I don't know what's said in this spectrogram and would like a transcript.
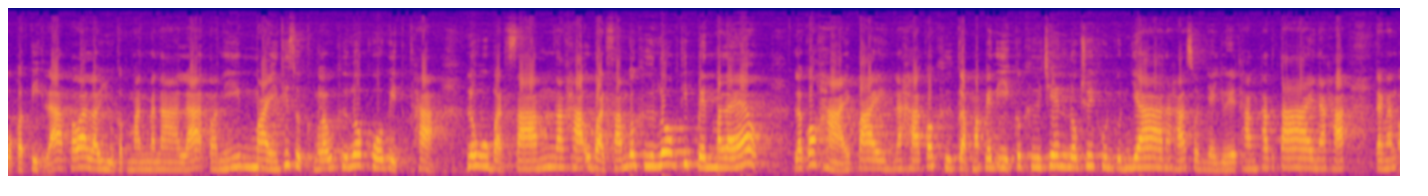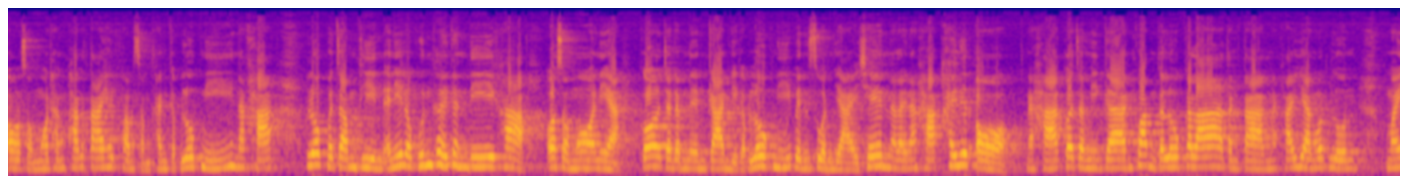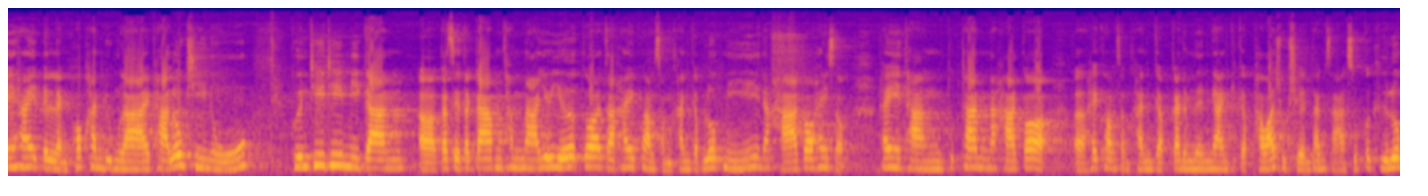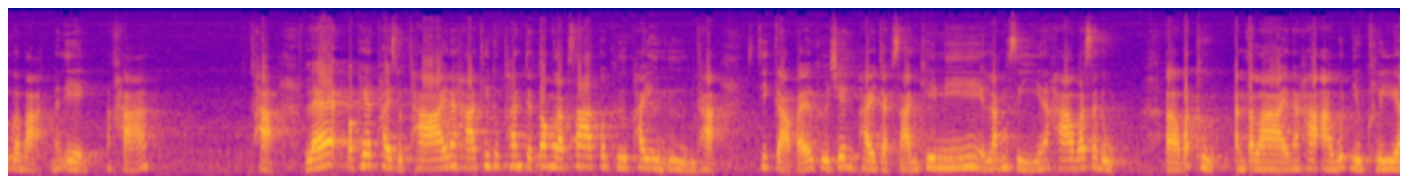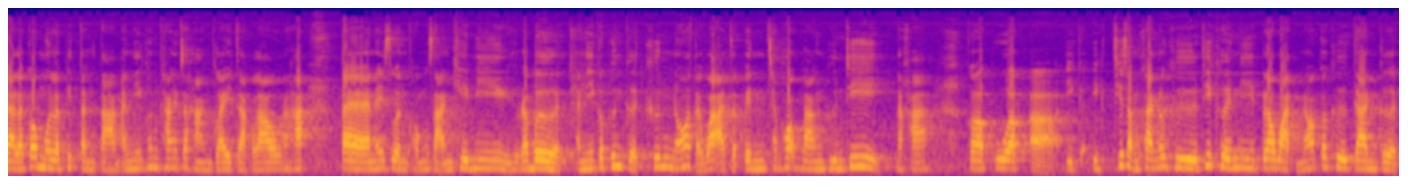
ปกติแล้ว เพราะว่าเราอยู่กับมันมานานแล้ว ตอนนี้ใหม่ที่สุดของเราคือโรคโควิดค่ะโรคอุบัติซ้ำนะคะ อุบัติซ้ำก็คือโรคที่เป็นมาแล้ว แล้วก็หายไปนะคะ ก็คือกลับมาเป็นอีกก็คือเช่นโรคช่วยคุณกุญย่านะคะ ส่วนใหญ่อยู่ในทางภาคใต้นะคะ ดังนั้นอสมทั้งภาคใต้ให้ความสำคัญกับโรคนี้นะคะโรคประจำถิ่น อันนี้เราคุ้นเคยกันดีค่ะ อสมเนี่ยก็จะดำเนินการเกี่ยวกับโรคนี้เป็นส่วนใหญ่เช่นอะไรนะคะไข้เลือดออกนะคะ ก็จะมีการคว่ำกะโหลกกะลาต่างๆนะคะยางลดลนไม่ให้เป็นแหล่งเพาะพันธุ์ยุงลายค่ะโรคชีหนู พื้นที่ที่มีการเกษตรกรรมทำนาเยอะๆ ก็จะให้ความสำคัญกับโรคนี้นะคะ ก็ให้ให้ทางทุกท่านนะคะ ก็ให้ความสำคัญกับการดำเนินงานเกี่ยวกับภาวะฉุกเฉินทางสาธารณสุขก็คือโรคระบาดนั่นเองนะคะค่ะและประเภทภัยสุดท้ายนะคะ ที่ทุกท่านจะต้องรับทราบก็คือภัยอื่นๆค่ะ ที่กล่าวไปก็คือเช่น ภัยจากสารเคมี รังสีนะคะ วัสดุ วัตถุอันตรายนะคะอาวุธนิวเคลียร์แล้วก็มลพิษต่างๆ อันนี้ค่อนข้างจะห่างไกลจากเรานะคะ แต่ในส่วนของสารเคมีระเบิด อันนี้ก็เพิ่งเกิดขึ้นเนาะแต่ว่าอาจจะเป็นเฉพาะบางพื้นที่นะคะ ก็พวกออีกอีกที่สำคัญก็คือที่เคยมีประวัติเนาะก็คือการเกิด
